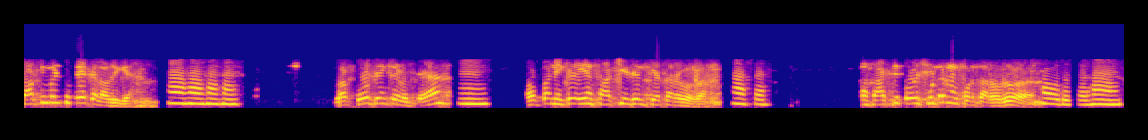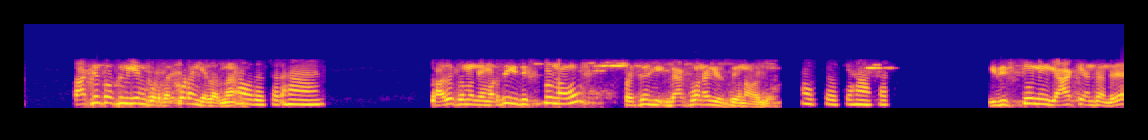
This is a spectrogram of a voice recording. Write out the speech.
ಡಾಕ್ಯುಮೆಂಟ್ ಬೇಕಲ್ಲ ಅವರಿಗೆ. ಹಾಂ ಹಾಂ ಹಾಂ ಹಾಂ. ಇವಾಗ ಕೋರ್ಟ್ ಏನ್ ಕೇಳುತ್ತೆ? ಹ್ಮ್. ಅಪ್ಪ ನಿನ್ ಕಡೆ ಏನ್ ಸಾಕ್ಷಿ ಇದೆ ಅಂತ ಕೇಳ್ತಾರೆ ಇವಾಗ? ಹಾಂ ಸರ್ ಆ ಸಾಕ್ಷಿ ತೋರಿಸ್ಬಿಟ್ರೆ ನಂಗೆ ಕೊಡ್ತಾರ ಅವರು? ಹೌದು ಸರ್ ಹಾ. ಸಾಕ್ಷಿ ತೋರಿಸಿದ್ರೆ ಏನ್ ಕೊಡ್ತಾರೆ? ಕೊಡಂಗಿಲ್ಲ ಅದನ್ನ? ಹೌದು ಸರ್ ಹಾಂ. ಅದಕ್ಕೆ ಸಂಬಂಧ ಏನ್ ಮಾಡ್ತೀವಿ? ಇದಿಷ್ಟು ನಾವು ಪ್ರತಿ ಬ್ಯಾಕ್ ಬೋನ್ ಆಗಿ ಇರ್ತೀವಿ ನಾವು ಅಲ್ಲಿ ಓಕೆ ಓಕೆ. ಹಾಂ ಸರ್ ಇದಿಷ್ಟು ನಿಮ್ಗೆ ಯಾಕೆ ಅಂತಂದ್ರೆ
